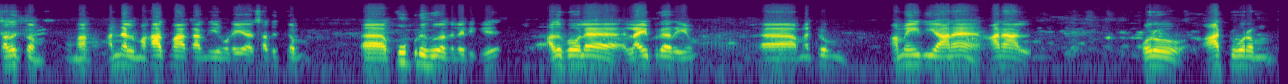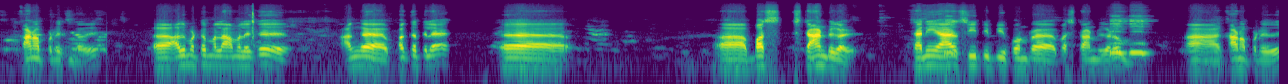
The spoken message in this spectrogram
சதுக்கம் ம- அண்ணல் மகாத்மா காந்தியினுடைய சதுக்கம் கூப்பிடுகு அதில் இருக்கு. அதுபோல லைப்ரரியும் மற்றும் அமைதியான ஆனால் ஒரு ஆற்றோரம் காணப்படுகின்றது. அது அது மட்டுமல்லாமலுக்கு அங்கே பக்கத்தில் பஸ் ஸ்டாண்டுகள் தனியார் சிடிபி போன்ற பஸ் ஸ்டாண்டுகளும் காணப்படுது.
